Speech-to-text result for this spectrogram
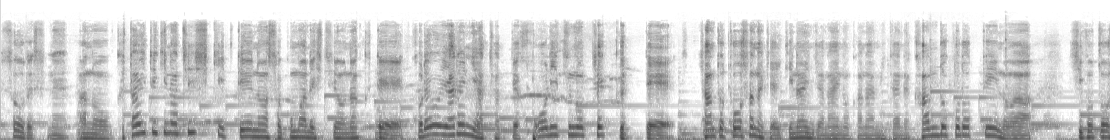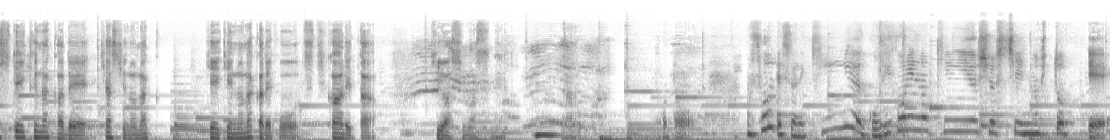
そうですね。あの具体的な知識っていうのはそこまで必要なくてこれをやるにあたって法律のチェックってちゃんと通さなきゃいけないんじゃないのかなみたいな勘どころっていうのは仕事をしていく中でキャッシュの中経験の中でこう培われた気はしますね。なるほど。そうですよね。金融ゴリゴリの金融出身の人って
